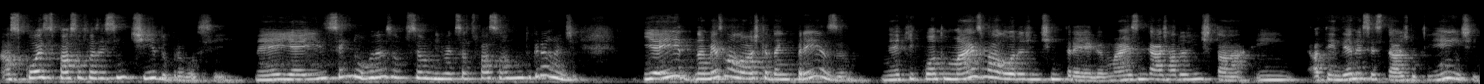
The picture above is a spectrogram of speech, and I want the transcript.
as coisas passam a fazer sentido para você, né? E aí, sem dúvidas, o seu nível de satisfação é muito grande. E aí, na mesma lógica da empresa, né, que quanto mais valor a gente entrega, mais engajado a gente está em atender a necessidade do cliente,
